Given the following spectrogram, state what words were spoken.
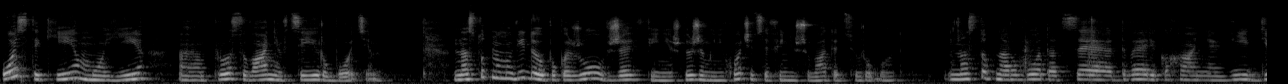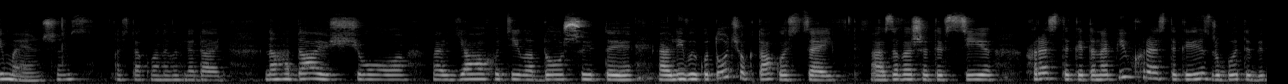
Ось такі мої е, просування в цій роботі. В наступному відео покажу вже фініш. Дуже мені хочеться фінішувати цю роботу. Наступна робота це двері кохання від Dimensions. Ось так вони виглядають. Нагадаю, що е, я хотіла дошити е, лівий куточок, так ось цей, е, завершити всі хрестики та напівхрестики і зробити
